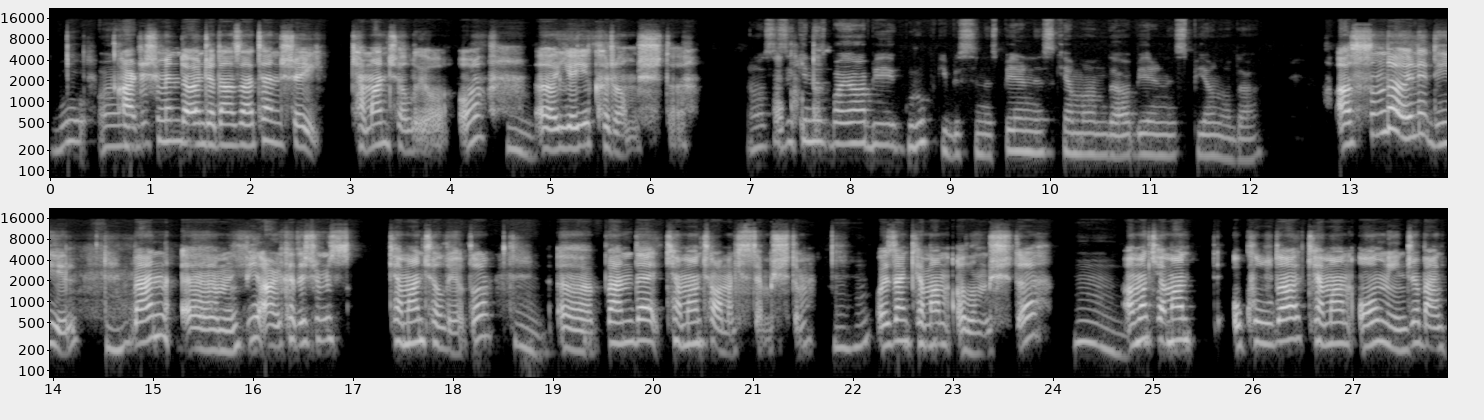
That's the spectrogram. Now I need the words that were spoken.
Bu e, Kardeşimin de önceden zaten şey keman çalıyor o. hmm. Ee, yayı kırılmıştı. Aa, siz okulda. ikiniz bayağı bir grup gibisiniz. Biriniz kemanda, biriniz piyanoda. Aslında öyle değil. Hı hı. Ben e, bir arkadaşımız keman çalıyordu. Hı Ee, ben de keman çalmak istemiştim. hı. hı. O yüzden keman alınmıştı. Hmm. Ama keman okulda keman olmayınca ben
